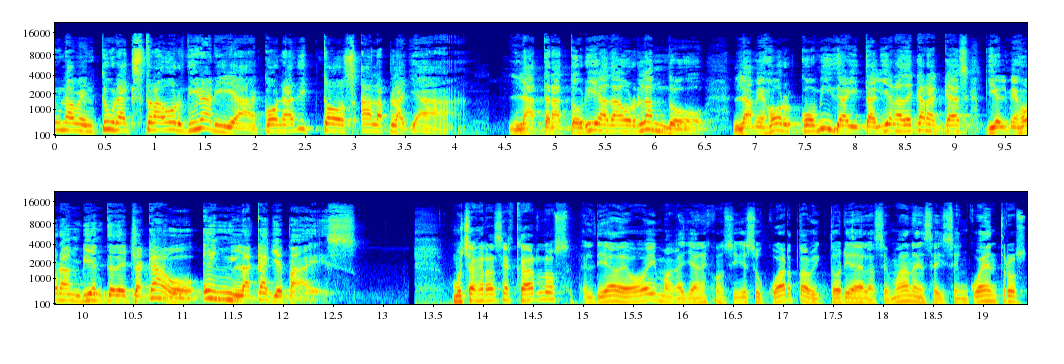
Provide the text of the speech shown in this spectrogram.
una aventura extraordinaria con adictos a la playa. La Trattoria da Orlando, la mejor comida italiana de Caracas y el mejor ambiente de Chacao en la calle Páez. Muchas gracias Carlos. El día de hoy Magallanes consigue su cuarta victoria de la semana en seis encuentros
